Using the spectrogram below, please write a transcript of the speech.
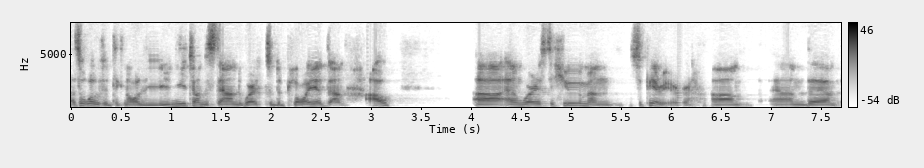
as always with technology. You need to understand where to deploy it and how uh, and where is the human superior? Um, and um,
